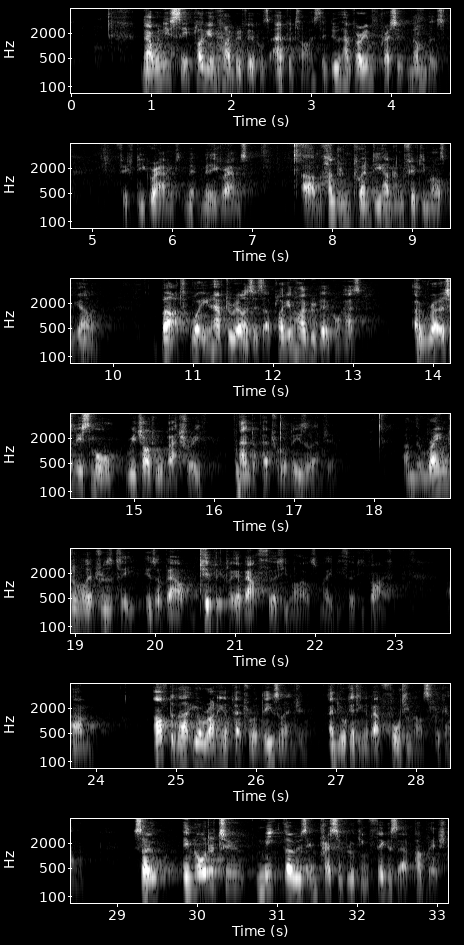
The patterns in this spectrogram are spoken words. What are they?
Now, when you see plug-in hybrid vehicles advertised, they do have very impressive numbers, 50 grams, milligrams, um, 120, 150 miles per gallon. But what you have to realize is that a plug-in hybrid vehicle has a relatively small rechargeable battery and a petrol or diesel engine. And the range on electricity is about, typically about 30 miles, maybe 35. Um, after that, you're running a petrol or diesel engine and you're getting about 40 miles per gallon. So in order to meet those impressive looking figures that are published,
